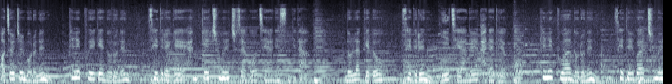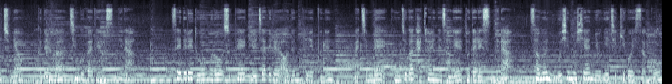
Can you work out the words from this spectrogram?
어쩔 줄 모르는 필리프에게 노루는 새들에게 함께 춤을 추자고 제안했습니다. 놀랍게도 새들은 이 제안을 받아들였고 필리프와 노루는 새들과 춤을 추며 그들과 친구가 되었습니다. 새들의 도움으로 숲의 길잡이를 얻은 필리프는 마침내 공주가 갇혀있는 성에 도달했습니다. 성은 무시무시한 용이 지키고 있었고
